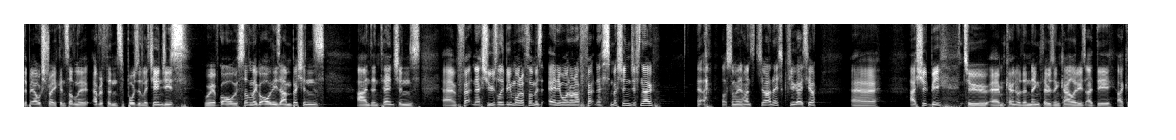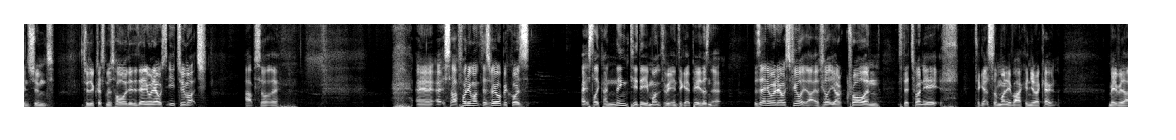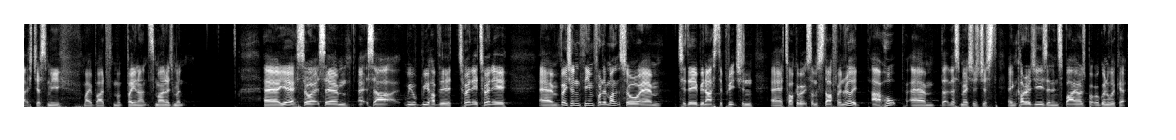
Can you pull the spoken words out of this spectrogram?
the bell strike and suddenly everything supposedly changes. We've got all, suddenly got all these ambitions and intentions. Um, fitness usually being one of them. Is anyone on a fitness mission just now? Yeah, lots of many hands. Yeah, nice few guys here. Uh, I should be to um, counter the 9,000 calories a day I consumed through the Christmas holiday. Did anyone else eat too much? Absolutely. Uh, it's a funny month as well because it's like a 90 day month waiting to get paid, isn't it? Does anyone else feel like that? I feel like you're crawling to the 28th to get some money back in your account. Maybe that's just me, my bad finance management. Uh, yeah, so it's um, it's uh, we we have the 2020 um, vision theme for the month. So um, today, been asked to preach and uh, talk about some stuff, and really, I hope um, that this message just encourages and inspires. But we're going to look at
